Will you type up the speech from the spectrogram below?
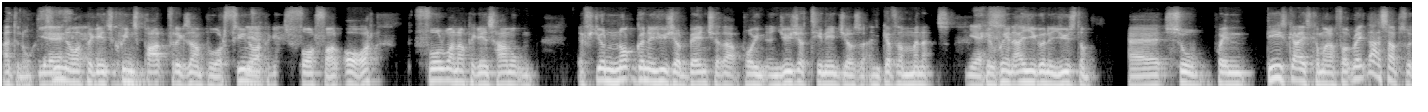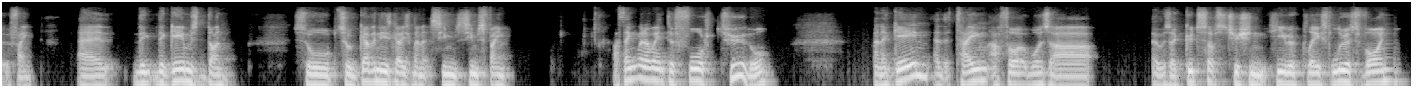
I don't know, 3 Yeah. 0 up against Queen's Park, for example, or 3 0 Yeah. up against Forfar, or 4 1 up against Hamilton, if you're not going to use your bench at that point and use your teenagers and give them minutes, Yes. when are you going to use them? Uh, so when these guys come on, I thought, right, that's absolutely fine. Uh, the, the game's done. So so giving these guys minutes seems seems fine. I think when I went to four two though, and again at the time I thought it was a it was a good substitution. He replaced Lewis Vaughan,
